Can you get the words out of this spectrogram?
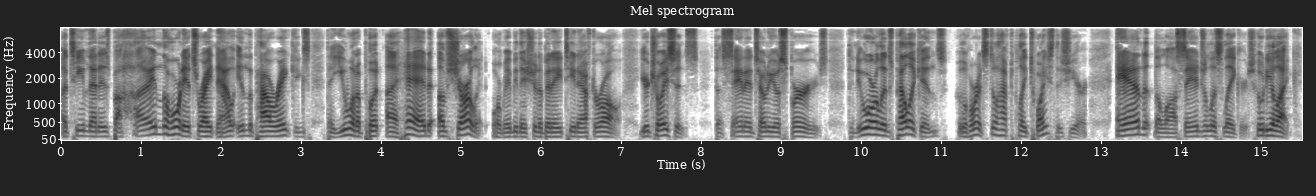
a team that is behind the Hornets right now in the power rankings that you want to put ahead of Charlotte. Or maybe they should have been 18 after all. Your choices the San Antonio Spurs, the New Orleans Pelicans, who the Hornets still have to play twice this year, and the Los Angeles Lakers. Who do you like?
